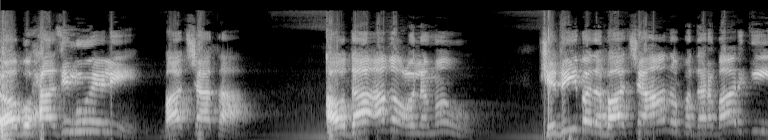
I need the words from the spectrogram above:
نو ابو حازم ویلی بادشاہ تا او دا هغه علماو چې دوی به د بادشاهانو په دربار کې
